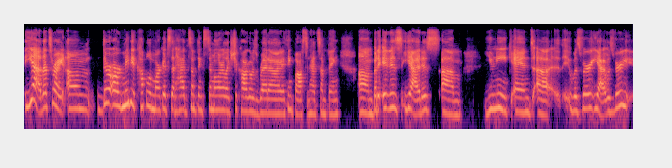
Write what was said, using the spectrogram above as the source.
Yeah, that's right. Um, there are maybe a couple of markets that had something similar, like Chicago's Red Eye. I think Boston had something, um, but it is yeah, it is um, unique, and uh, it was very yeah, it was very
